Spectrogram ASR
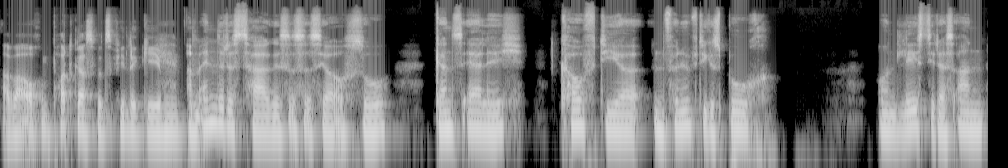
Aber auch im Podcast wird es viele geben. Am Ende des Tages ist es ja auch so, ganz ehrlich, kauf dir ein vernünftiges Buch und lest dir das an,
